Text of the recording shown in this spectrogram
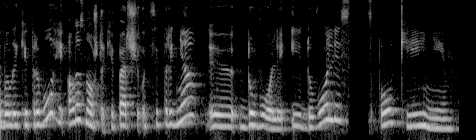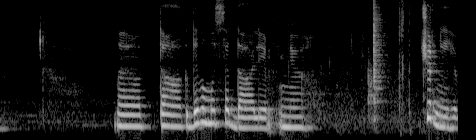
невеликі тривоги, але знову ж таки, перші оці три дня е, доволі і доволі спокійні. Е, так, дивимося далі. Е, Чернігів.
